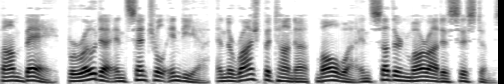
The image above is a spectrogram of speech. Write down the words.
Bombay, Baroda and Central India, and the Rajputana, Malwa and Southern Maratha systems.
